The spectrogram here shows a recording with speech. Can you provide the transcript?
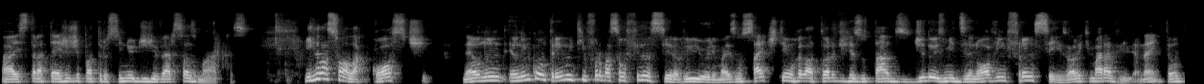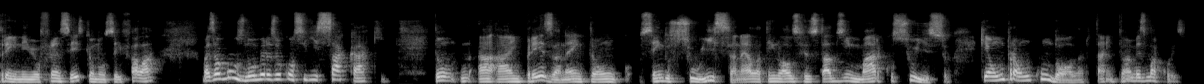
a estratégia de patrocínio de diversas marcas. Em relação à Lacoste, né, eu, não, eu não encontrei muita informação financeira, viu, Yuri? Mas no site tem um relatório de resultados de 2019 em francês. Olha que maravilha, né? Então eu treinei meu francês, que eu não sei falar, mas alguns números eu consegui sacar aqui. Então, a, a, empresa, né, então, sendo suíça, né, ela tem lá os resultados em marco suíço, que é um para um com dólar, tá? Então é a mesma coisa,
